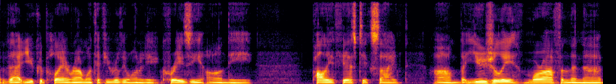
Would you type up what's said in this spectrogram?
that you could play around with if you really wanted to get crazy on the polytheistic side. Um, but usually, more often than not,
